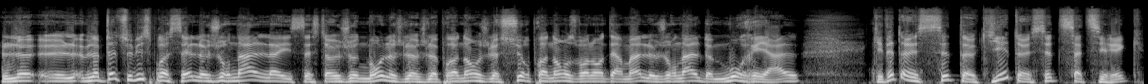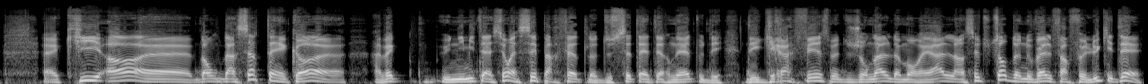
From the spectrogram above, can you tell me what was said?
Le, euh, le, peut-être suivi ce procès, le journal, c'est un jeu de mots, là, je, le, je le prononce, je le surprononce volontairement, le journal de Montréal qui était un site, euh, qui est un site satirique, euh, qui a, euh, donc, dans certains cas, avec une imitation assez parfaite du site Internet ou des, des graphismes du Journal de Montréal, lancé toutes sortes de nouvelles farfelues qui étaient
